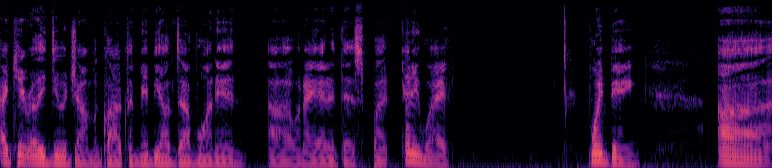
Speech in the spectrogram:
I can't really do a John McLaughlin. Maybe I'll dub one in uh, when I edit this. But anyway, point being, uh,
